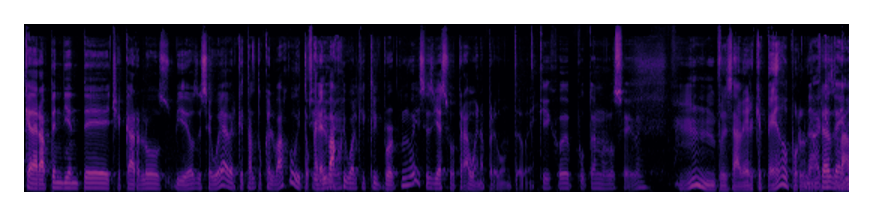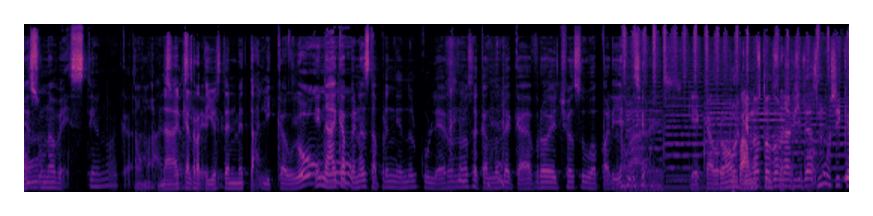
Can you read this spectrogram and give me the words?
quedará pendiente checar los videos de ese güey. A ver qué tal toca el bajo, güey. Tocar Sí, el bajo igual que Cliff Burton, güey. Esa ya es otra buena pregunta, güey. Qué hijo de puta, no lo sé, güey. Mm, pues a ver qué pedo. Por lo vamos. es una bestia, ¿no? Acá. No, ma- Ah, nada que al ratillo esté en metálica, güey. Y nada que ¡Oh! apenas está prendiendo el culero, ¿no? Sacándole acá provecho a su No apariencia. mames, Qué cabrón. Porque no Vamos con todo en la vida es música.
